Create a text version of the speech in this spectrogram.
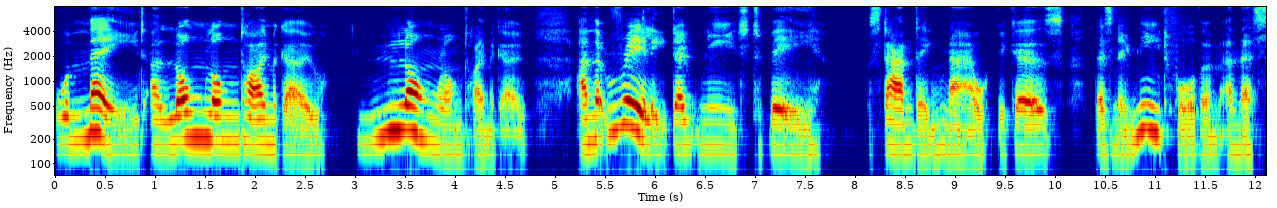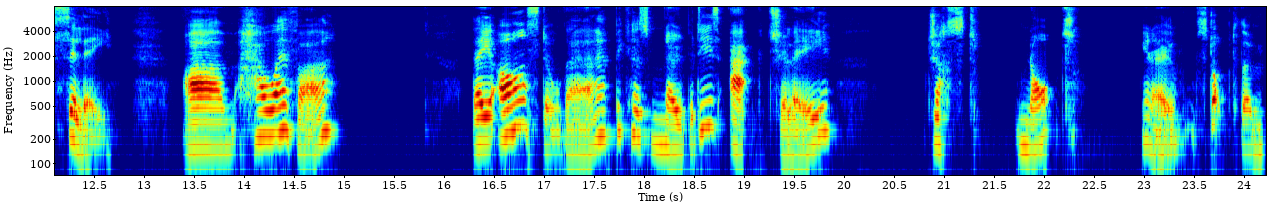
were made a long, long time ago, long, long time ago, and that really don't need to be standing now because there's no need for them and they're silly. Um, however, they are still there because nobody's actually just not, you know, stopped them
